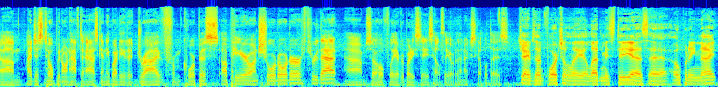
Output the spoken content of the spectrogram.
Um, I just hope we don't have to ask anybody to drive from Corpus up here on short order through that. Um, so hopefully everybody stays healthy over the next couple days. James, unfortunately, Aledmys Diaz, uh, opening night,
